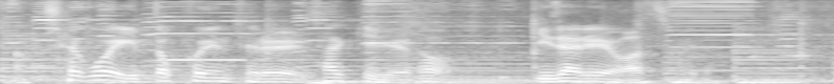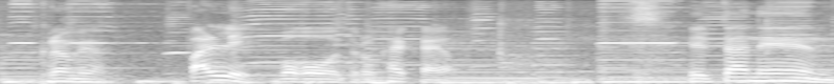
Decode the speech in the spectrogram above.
아, 최고의 입덕 포인트를 찾기 위해서 이 자리에 왔습니다 그러면 빨리 먹어보도록 할까요? 일단은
